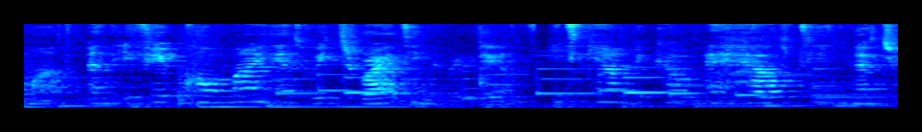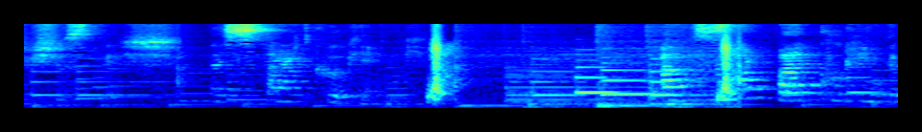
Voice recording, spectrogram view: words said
amount and if you combine it with right ingredients, it can become a healthy, nutritious dish. Let's start cooking. I'll start by cooking the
